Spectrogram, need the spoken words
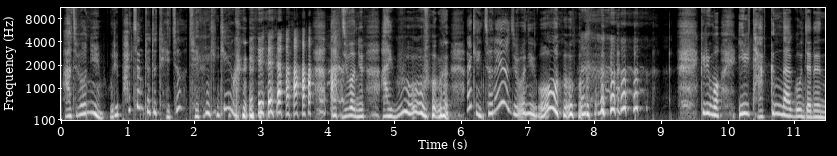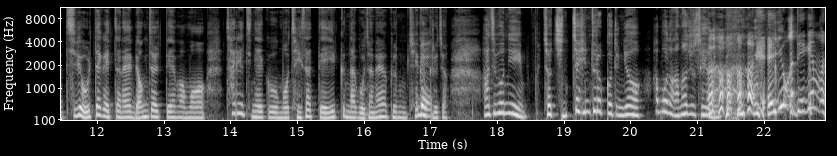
아주버님 우리 팔짱 껴도 되죠? 제가 낄게요. 아주버님 아이고 아 괜찮아요 아주버님. 오. 그리고 뭐 일 다 끝나고 이제는 집에 올 때가 있잖아요. 명절 때뭐뭐 차례 지내고 뭐 제사 때 일 끝나고 오잖아요. 그럼 제가 네. 그러죠. 아주버님 저 진짜 힘들었거든요. 한번 안아주세요. 애교가 되게 많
